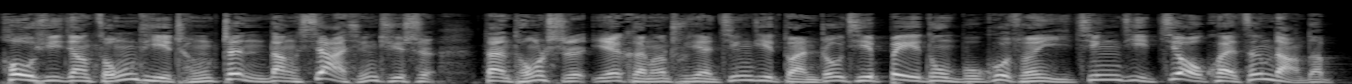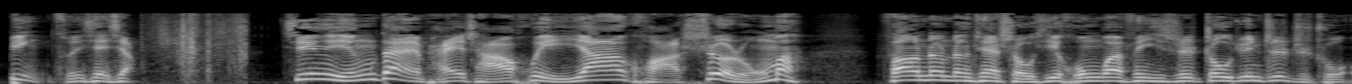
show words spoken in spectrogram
后续将总体呈震荡下行趋势，但同时也可能出现经济短周期被动补库存与经济较快增长的并存现象。经营贷排查会压垮社融吗？方正证券首席宏观分析师周军之指出，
